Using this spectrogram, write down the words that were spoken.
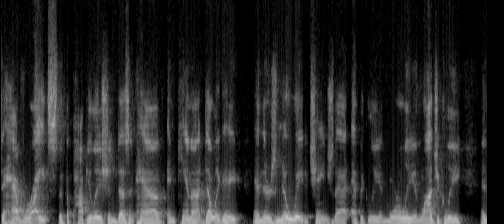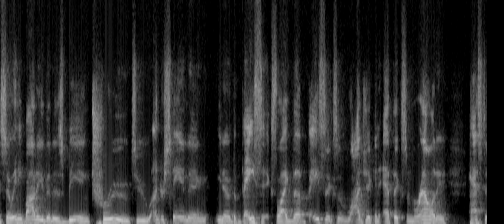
to have rights that the population doesn't have and cannot delegate. And there's no way to change that ethically and morally and logically and so anybody that is being true to understanding, you know, the basics, like the basics of logic and ethics and morality, has to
